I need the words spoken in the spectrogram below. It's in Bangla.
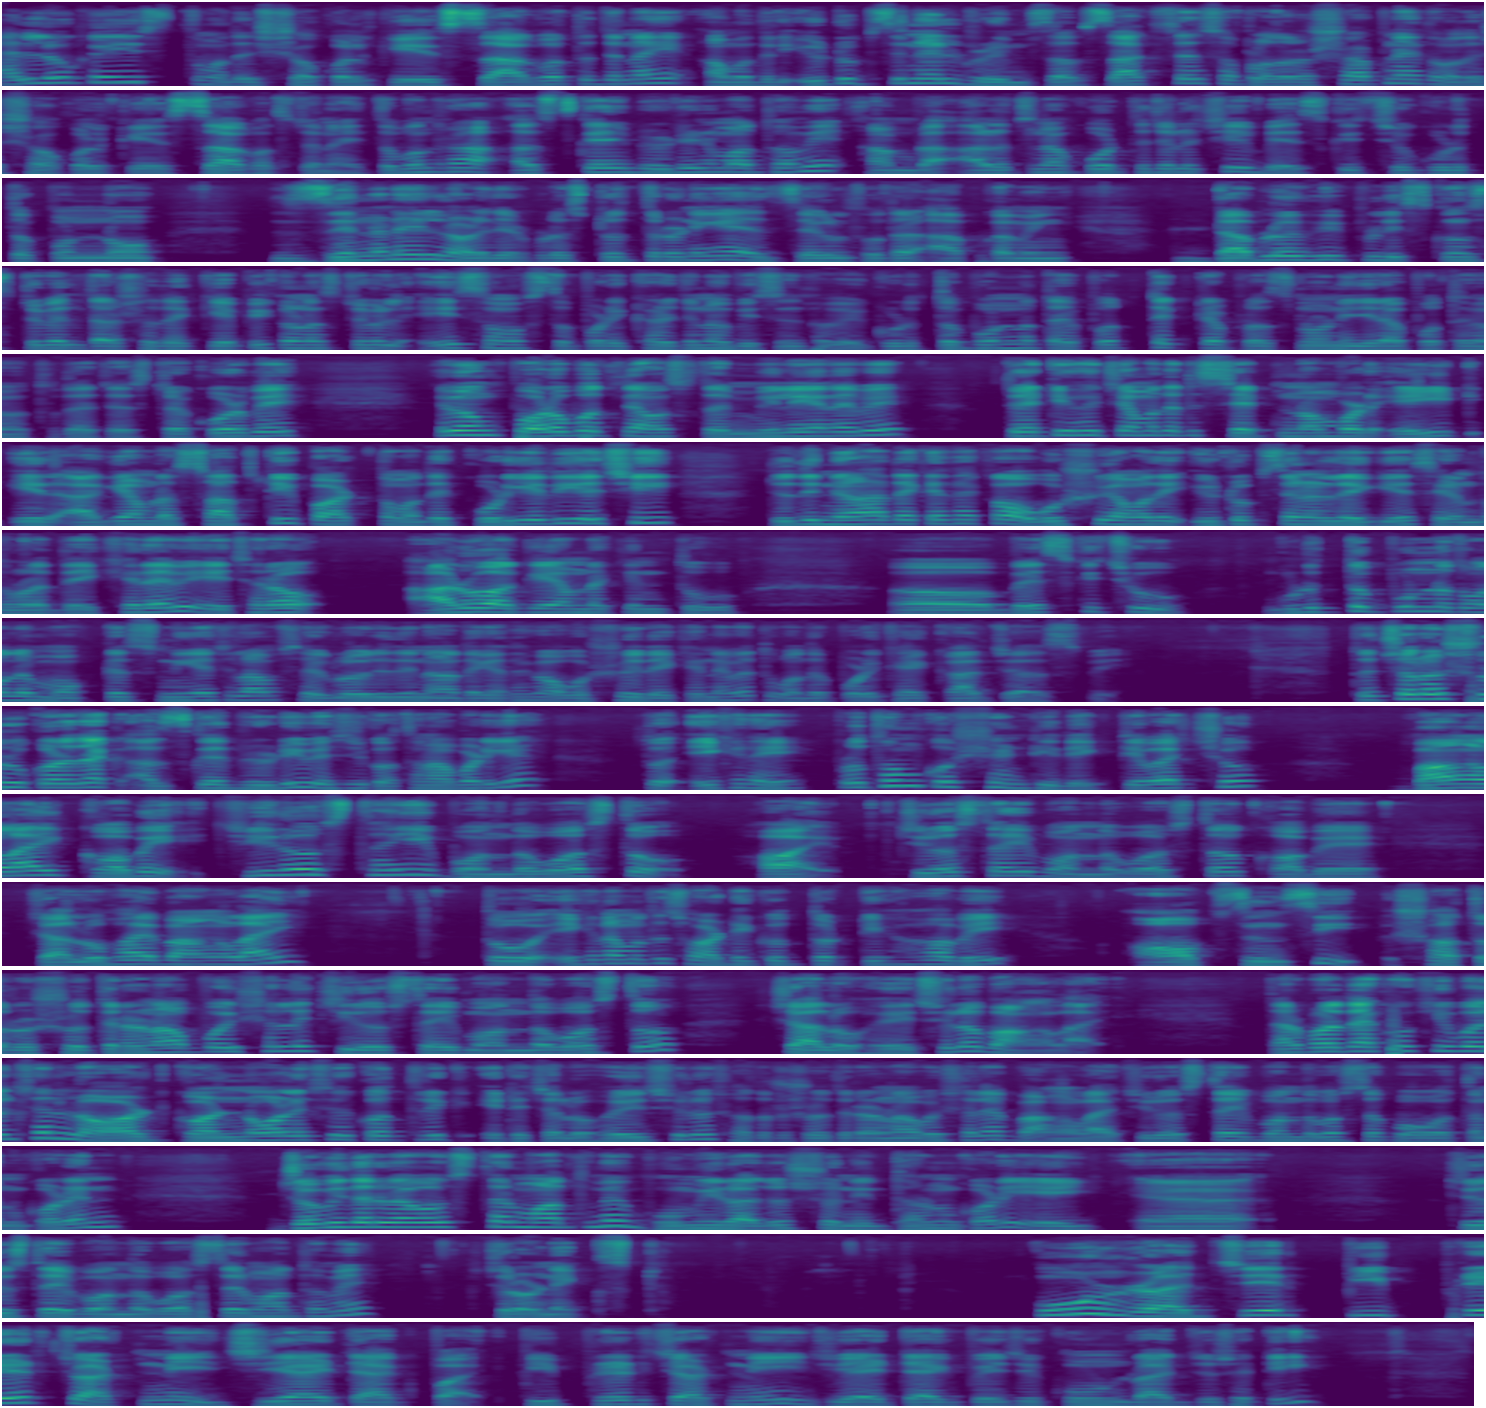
হ্যালো গাইস, তোমাদের সকলকে স্বাগত জানাই আমাদের YouTube channel dreams of success সফলতার স্বপ্নে, তোমাদের সকলকে স্বাগত জানাই। তো বন্ধুরা, আজকের ভিডিওর মাধ্যমে আমরা আলোচনা করতে চলেছি বেশ কিছু গুরুত্বপূর্ণ জেনারেল নলেজের প্রশ্নোত্তর নিয়ে, যেগুলো তোমাদের আপকামিং ডাব্লিউভি পুলিশ কনস্টেবল তার সাথে কেপি কনস্টেবল এই সমস্ত পরীক্ষার জন্য বিশেষভাবে গুরুত্বপূর্ণ। তাই প্রত্যেকটা প্রশ্ন নিজেরা প্রথমে উত্তর দেওয়ার চেষ্টা করবে এবং পরবর্তীতে আমার সাথে মিলিয়ে নেবে। তো এটি হচ্ছে আমাদের সেট নম্বর এইট এর আগে আমরা সাতটি পার্ট তোমাদের করিয়ে দিয়েছি। যদি না দেখে থাকো, অবশ্যই আমাদের ইউটিউব চ্যানেলে গিয়ে সেখানে তোমরা দেখে নেবে। এছাড়াও আরও আগে আমরা কিন্তু বেশ কিছু গুরুত্বপূর্ণ তোমাদের মক টেস্ট নিয়েছিলাম। সেগুলো যদি না দেখে থাকো, অবশ্যই দেখে নেবে। তোমাদের পরীক্ষায় কাজে আসবে। তো চলো শুরু করা যাক আজকের ভিডিও বেশি কথা না বাড়িয়ে। তো এখানে প্রথম কোশ্চেনটি দেখতে পাচ্ছ। বাংলায় কবে চিরস্থায়ী বন্দোবস্ত হয়? চিরস্থায়ী বন্দোবস্ত কবে চালু হয় বাংলায়? তো এখানে আমাদের সঠিক উত্তরটি হবে অপশন সি, সতেরোশো তিরানব্বই সালে চিরস্থায়ী বন্দোবস্ত চালু হয়েছিল বাংলায়। তারপর দেখো কি বলছে, লর্ড কর্নওয়ালিসের কর্তৃক এটা চালু হয়েছিল সতেরোশো তিরানব্বই সালে বাংলায় চিরস্থায়ী বন্দোবস্ত প্রবর্তন করেন। জমিদার ব্যবস্থার মাধ্যমে ভূমি রাজস্ব নির্ধারণ করে এই চিরস্থায়ী বন্দোবস্তের মাধ্যমে। চলো নেক্সট কোন রাজ্যের পিঁপড়ের চাটনি জিআই ট্যাগ পায়? পিঁপড়ের চাটনি জিআই ট্যাগ পেয়েছে কোন রাজ্য সেটি?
